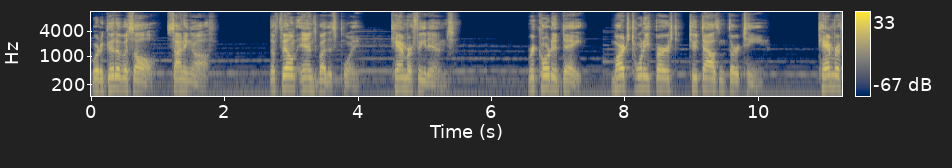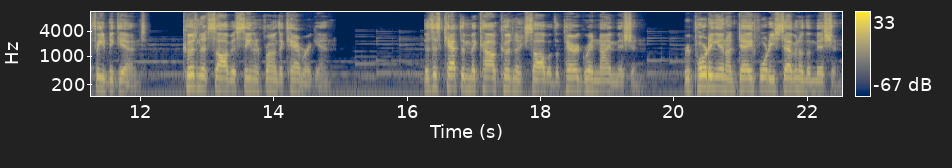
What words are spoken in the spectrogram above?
for the good of us all, signing off. The film ends by this point. Camera feed ends. Recorded date: March 21, 2013 Camera feed begins. Kuznetsov is seen in front of the camera again. This is Captain Mikhail Kuznetsov of the Peregrine 9 mission, reporting in on Day 47 of the mission.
